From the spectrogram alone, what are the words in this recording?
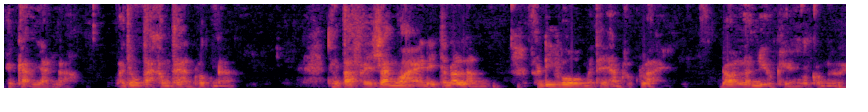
cái cảm giác đó và chúng ta không thấy hạnh phúc nữa. Chúng ta phải ra ngoài để cho nó lạnh, rồi đi vô mới thấy hạnh phúc lại. Đó là điều kiện của con người.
